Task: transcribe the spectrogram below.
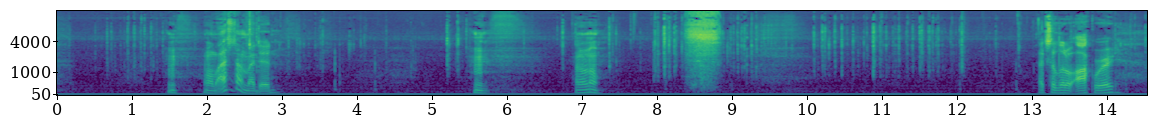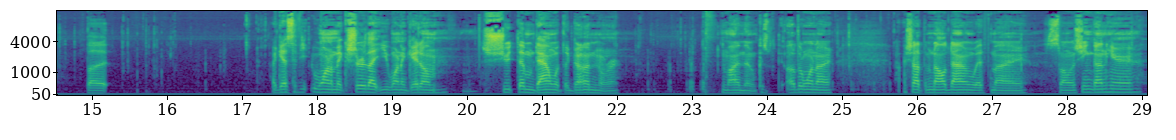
Hmm. Well, last time I did. I don't know. That's a little awkward, but I guess if you want to make sure that you want to get them, shoot them down with the gun or mine them. Because the other one, I I shot them all down with my small machine gun here,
